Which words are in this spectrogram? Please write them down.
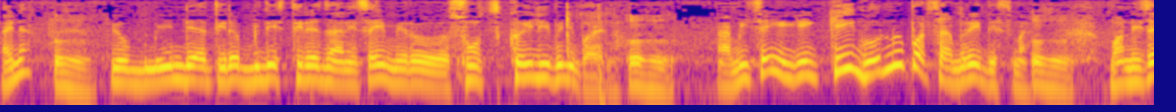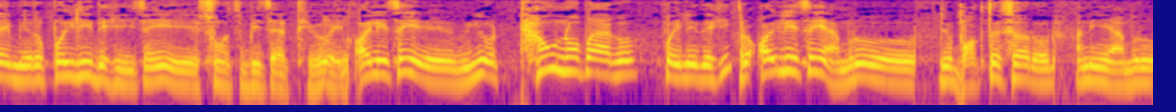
होइन? यो इन्डियातिर विदेशतिर जाने चाहिँ मेरो सोच कहिले पनि भएन। हामी चाहिँ केही गर्नुपर्छ हाम्रै देशमा। भन्ने चाहिँ मेरो पहिल्यैदेखि चाहिँ सोच विचार थियो होइन अहिले चाहिँ यो ठाउँ नपाएको पहिलेदेखि। र अहिले चाहिँ हाम्रो जो भक्त सरहरू अनि हाम्रो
